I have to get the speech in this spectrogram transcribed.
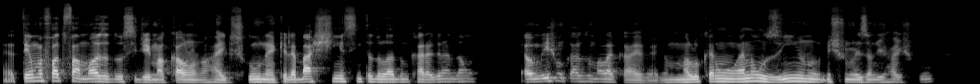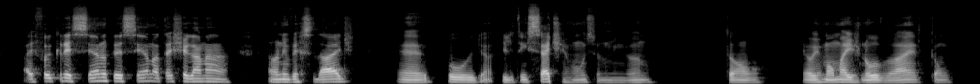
É, tem uma foto famosa do CJ McCollum no high school, né? Que ele é baixinho assim, tá do lado de um cara grandão. É o mesmo caso do Malakai, velho. O maluco era um anãozinho nos primeiros anos de high school. Aí foi crescendo, crescendo, até chegar na, na universidade. É, pô, ele tem sete irmãos, se eu não me engano. Então, é o irmão mais novo lá. Então,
